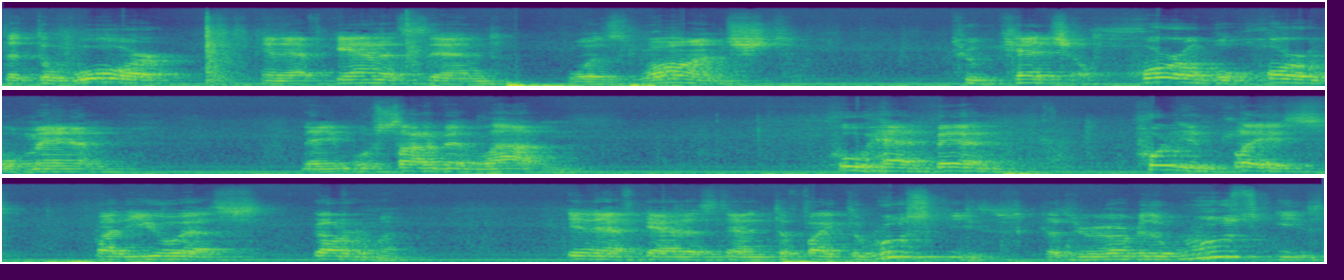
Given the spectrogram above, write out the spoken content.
that the war in Afghanistan was launched to catch a horrible, horrible man named Osama bin Laden, who had been put in place by the US government in Afghanistan to fight the Ruskies. Because you remember, the Ruskies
